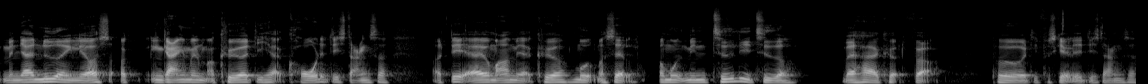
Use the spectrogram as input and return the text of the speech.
men jeg nyder egentlig også at, en gang imellem at køre de her korte distancer, og det er jo meget mere at køre mod mig selv og mod mine tidlige tider. Hvad har jeg kørt før på de forskellige distancer?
